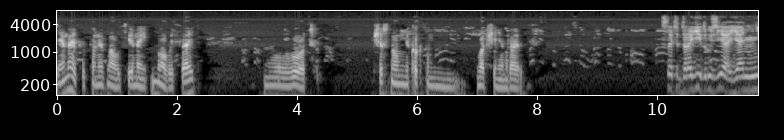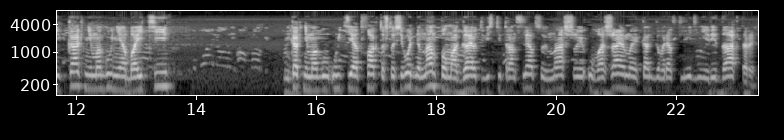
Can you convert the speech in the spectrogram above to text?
TNA, если кто не знал, у TNA новый сайт. Вот. Честно, он мне как-то вообще не нравится. Кстати, дорогие друзья, я никак не могу не обойти, никак не могу уйти от факта, что сегодня нам помогают вести трансляцию наши уважаемые, как говорят в телевидении, редакторы,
